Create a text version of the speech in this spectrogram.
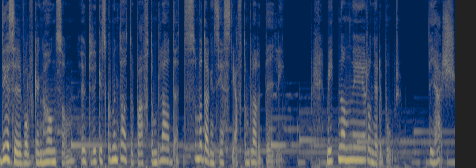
Det säger Wolfgang Hansson, utrikeskommentator på Aftonbladet som var dagens gäst i Aftonbladet Daily. Mitt namn är Ronja de Bor. Vi hörs.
